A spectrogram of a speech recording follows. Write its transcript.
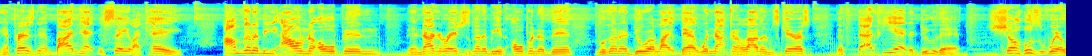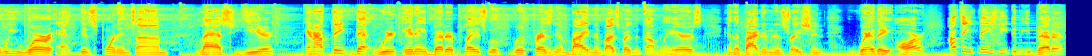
and President Biden had to say, like, hey, I'm gonna be out in the open. The inauguration is gonna be an open event. We're gonna do it like that. We're not gonna allow them to scare us. The fact he had to do that shows where we were at this point in time last year. And I think that we're in a better place with, with President Biden and Vice President Kamala Harris and the Biden administration where they are. I think things need to be better.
